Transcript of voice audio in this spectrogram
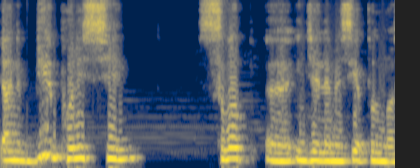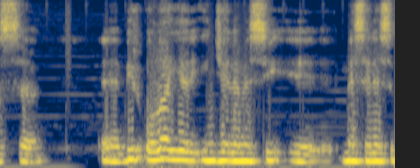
Yani bir polisin swap e, incelemesi yapılması, bir olay yeri incelemesi e, meselesi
